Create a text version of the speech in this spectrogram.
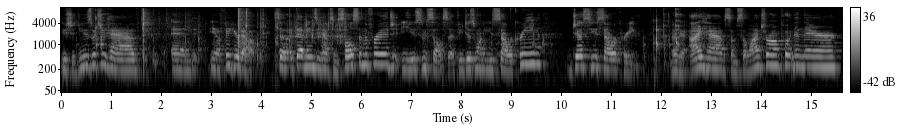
You should use what you have and, you know, figure it out. So if that means you have some salsa in the fridge, use some salsa. If you just want to use sour cream, just use sour cream. Okay, I have some cilantro I'm putting in there.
